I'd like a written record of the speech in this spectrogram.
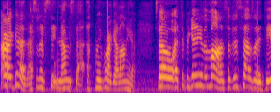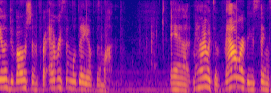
All right, good. I should have seen, noticed that before I got on here. So at the beginning of the month, so this has a daily devotion for every single day of the month. And man, I would devour these things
